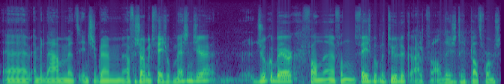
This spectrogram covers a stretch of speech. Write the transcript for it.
en met name met Instagram, of sorry, met Facebook Messenger. Zuckerberg van, van Facebook natuurlijk, eigenlijk van al deze drie platforms,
